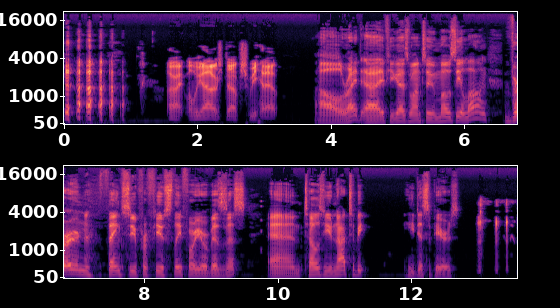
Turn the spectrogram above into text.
All right. Well, we got our stuff. Should we head out? All right, uh, if you guys want to mosey along, Vern thanks you profusely for your business and tells you not to be. He disappears.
